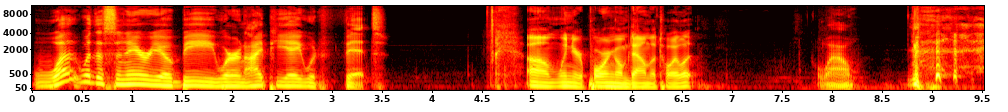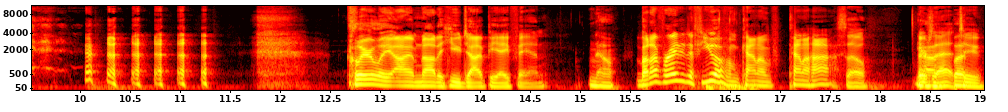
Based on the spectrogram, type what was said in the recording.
what would the scenario be where an IPA would fit? Um, when you're pouring them down the toilet. Wow. Clearly, I am not a huge IPA fan, No. but I've rated a few of them kind of kind of high. So there's Yeah, that but- too.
